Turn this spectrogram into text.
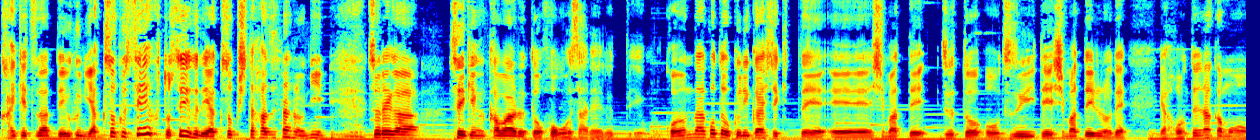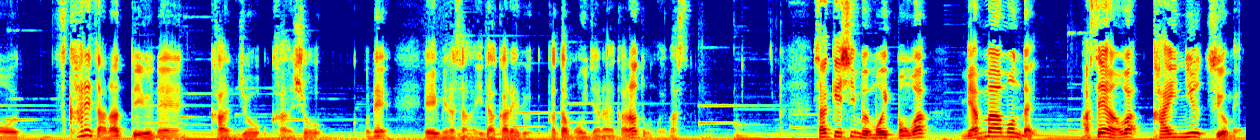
解決だっていうふうに約束、政府と政府で約束したはずなのに、それが、政権が変わると保護されるっていうもの。こんなことを繰り返してきて、えー、しまって、ずっと続いてしまっているので、いや、本当になんかもう、疲れたなっていうね、感情、感傷、をね、えー、皆さん抱かれる方も多いんじゃないかなと思います。産経新聞もう一本は、ミャンマー問題、ASEAN は介入強め。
